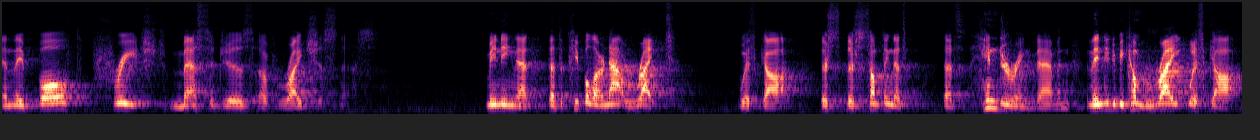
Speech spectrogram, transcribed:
And they both preached messages of righteousness meaning that, that the people are not right with God. There's, there's something that's, that's hindering them, and they need to become right with God.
